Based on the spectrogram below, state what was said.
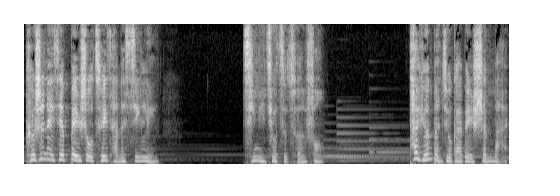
可是那些备受摧残的心灵，请你就此存封。他原本就该被深埋，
